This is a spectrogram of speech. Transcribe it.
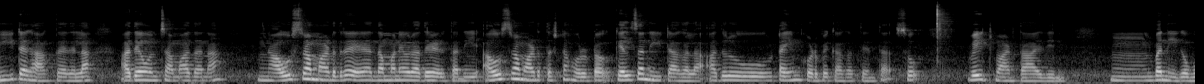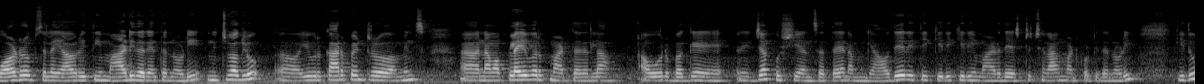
ನೀಟಾಗಿ ಆಗ್ತಾ ಇದೆಲ್ಲ. ಅದೇ ಒಂದು ಸಮಾಧಾನ. ಅವಸರ ಮಾಡಿದ್ರೆ ನಮ್ಮ ಮನೆಯವರು ಅದೇ ಹೇಳ್ತಾರೆ ಅವಸರ ಮಾಡಿದ ತಕ್ಷಣ ಹೊರಟೋ, ಕೆಲಸ ನೀಟಾಗಲ್ಲ. ಅದು ಟೈಮ್ ಕೊಡಬೇಕಾಗತ್ತೆ ಅಂತ. ಸೊ ವೆಯ್ಟ್ ಮಾಡ್ತಾ ಇದ್ದೀನಿ. ಬನ್ನಿ, ಈಗ ವಾರ್ಡ್ರೋಬ್ಸ್ ಎಲ್ಲ ಯಾವ ರೀತಿ ಮಾಡಿದ್ದಾರೆ ಅಂತ ನೋಡಿ. ನಿಜವಾಗ್ಲೂ ಇವರು ಕಾರ್ಪೆಂಟ್ರು ಮೀನ್ಸ್ ನಮ್ಮ ಪ್ಲೈ ವರ್ಕ್ ಮಾಡ್ತಾ ಇದ್ದಾರಲ್ಲ, ಅವ್ರ ಬಗ್ಗೆ ನಿಜ ಖುಷಿ ಅನಿಸುತ್ತೆ. ನಮ್ಗೆ ಯಾವುದೇ ರೀತಿ ಕಿರಿಕಿರಿ ಮಾಡದೆ ಎಷ್ಟು ಚೆನ್ನಾಗಿ ಮಾಡಿಕೊಟ್ಟಿದ್ದಾರೆ ನೋಡಿ. ಇದು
